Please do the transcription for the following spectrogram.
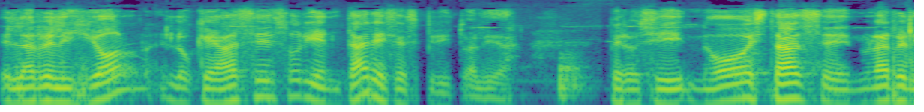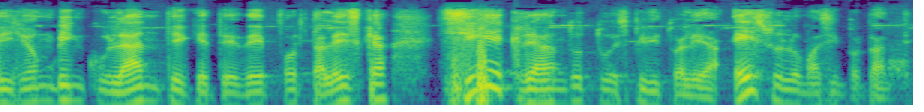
La religión lo que hace es orientar esa espiritualidad. Pero si no estás en una religión vinculante que te dé fortalezca, sigue creando tu espiritualidad. Eso es lo más importante.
